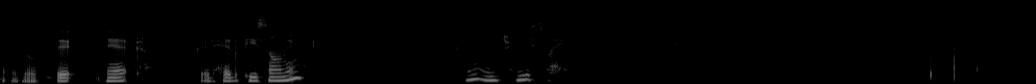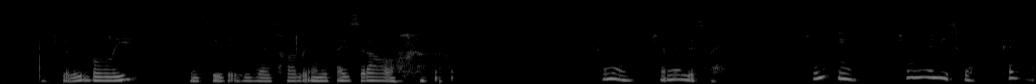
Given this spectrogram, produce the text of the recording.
Got a real thick neck, good headpiece on him. Come on, turn this way. He's really bully. You can see that he has hardly any face at all. Come on, turn around this way. Turn around. Turn around this way. Come here.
